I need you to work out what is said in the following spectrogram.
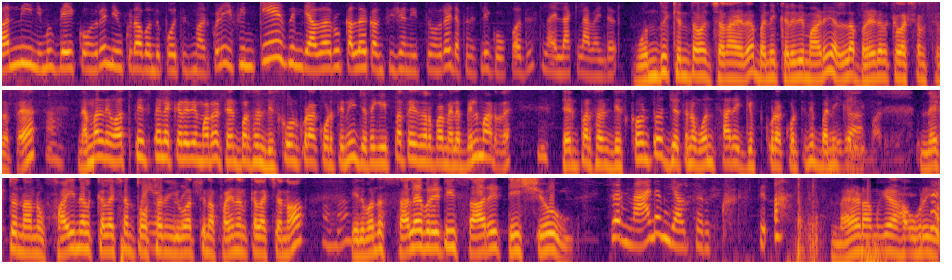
ಬನ್ನಿ ನಿಮಗೆ ಬೇಕು ಅಂದ್ರೆ ನೀವು ಕೂಡ ಬಂದು ಪರ್ಚೇಸ್ ಮಾಡ್ಕೊಳ್ಳಿ. ಇಫ್ ಇನ್ ಕೇಸ್ ನಿಮ್ಗೆ ಯಾವ್ದಾದ್ರು ಕಲರ್ ಕನ್ಫ್ಯೂಷನ್ ಇತ್ತು ಅಂದ್ರೆ definitely go for this lilac lavender ಒಂದಕ್ಕಿಂತ ಒಂದು ಚೆನ್ನಾಗಿದೆ. ಬನ್ನಿ ಖರೀದಿ ಮಾಡಿ. ಎಲ್ಲ ಬ್ರೈಡಲ್ ಕಲೆಕ್ಷನ್ಸ್ ಇರುತ್ತೆ. ನಮ್ಮಲ್ಲಿ ನೀವು ಹತ್ತು ಪೀಸ್ ಮೇಲೆ ಖರೀದಿ ಮಾಡಿದ್ರೆ ಟೆನ್ ಪರ್ಸೆಂಟ್ ಡಿಸ್ಕೌಂಟ್ ಕೂಡ ಕೊಡ್ತೀನಿ. ಜೊತೆಗೆ ಇಪ್ಪತ್ತೈದು ಸಾವಿರ ರೂಪಾಯಿ ಮೇಲೆ ಬಿಲ್ ಮಾಡಿದ್ರೆ ಟೆನ್ ಪರ್ಸೆಂಟ್ ಡಿಸ್ಕೌಂಟ್ ಜೊತೆ ಒಂದು ಸಾರಿ ಗಿಫ್ಟ್ ಕೂಡ ಕೊಡ್ತೀನಿ. ಬನ್ನಿ ಖರೀದಿ ಮಾಡಿ. ನೆಕ್ಸ್ಟ್ ನಾನು ಫೈನಲ್ ಕಲೆಕ್ಷನ್ ತೋರಿಸ್ತೀನಿ. ಇವತ್ತಿನ ಫೈನಲ್ ಕಲೆಕ್ಷನ್ ಇದು ಬಂದು celebrity sari tissue sir madam ಯಾವ ಸರ್ ಕೊಡಿಸ್ತೀರಾ ಮೇಡಮ್ಗೆ ಅವ್ರಿಗೆ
